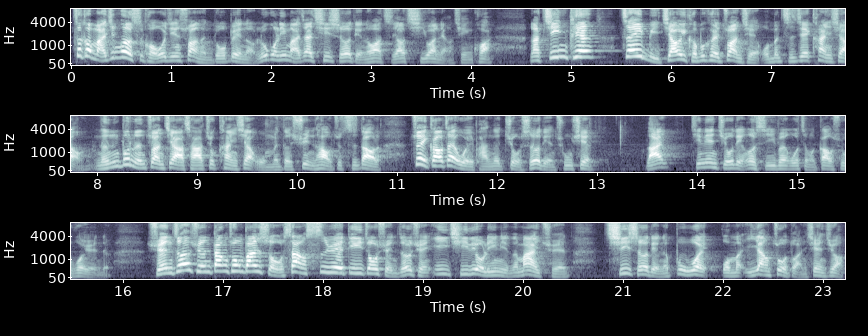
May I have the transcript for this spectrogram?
这个买进二十口，我已经算很多遍了。如果你买在七十二点的话，只要七万两千块。那今天这一笔交易可不可以赚钱？我们直接看一下，能不能赚价差，就看一下我们的讯号就知道了。最高在尾盘的九十二点出现。来，今天九点二十一分，我怎么告诉会员的？选择权当冲班手上四月第一周选择权一七六零零的卖权，七十二点的部位，我们一样做短线就好。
